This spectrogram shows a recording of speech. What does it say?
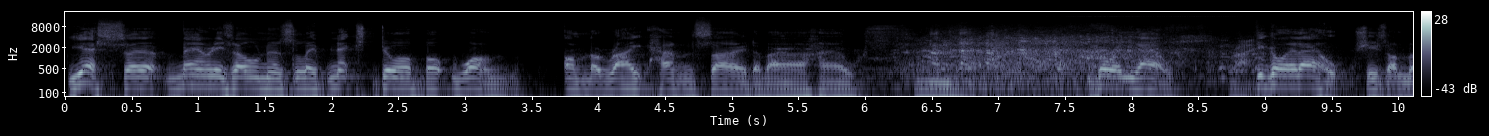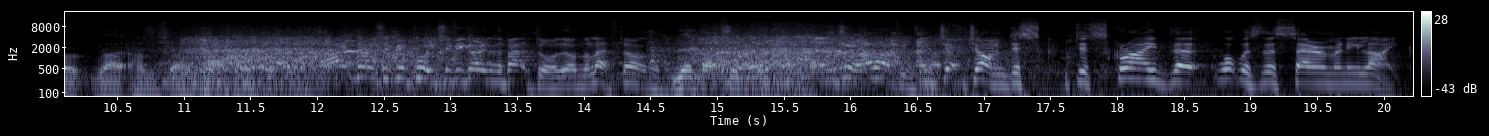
Yes, uh, Mary's owners live next door but one, on the right-hand side of our house. Hmm. Going out. Right. If you're going out, she's on the right-hand side. I, think that's a good point. So if you're going in the back door, they're on the left, aren't they? yeah, that's right. And John, I like And that. John, des- describe the what was the ceremony like?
